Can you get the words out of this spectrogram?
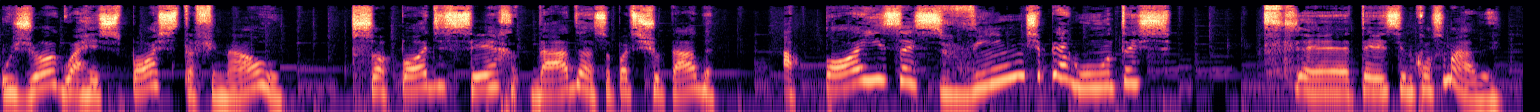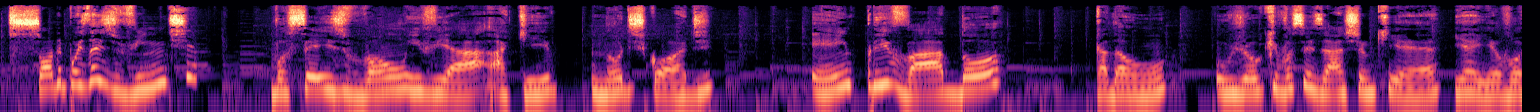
O jogo, a resposta final, só pode ser dada, só pode ser chutada após as 20 perguntas é, terem sido consumadas. Só depois das 20 vocês vão enviar aqui no Discord, em privado, cada um, o jogo que vocês acham que é. E aí eu vou,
